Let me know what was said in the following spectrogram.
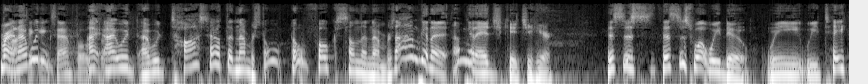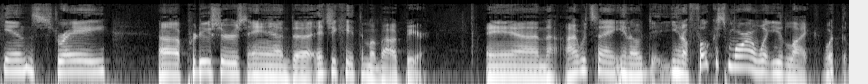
right? I would examples? I, I would. I would toss out the numbers. Don't don't focus on the numbers. I'm gonna I'm gonna educate you here. This is this is what we do. We we take in stray uh, producers and uh, educate them about beer. And I would say, you know, you know, focus more on what you like, what the,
